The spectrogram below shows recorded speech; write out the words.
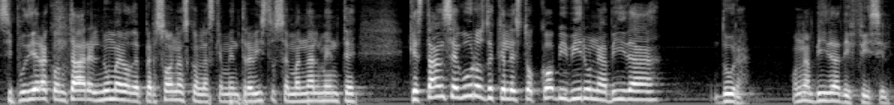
si pudiera contar el número de personas con las que me entrevisto semanalmente, que están seguros de que les tocó vivir una vida dura, una vida difícil.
